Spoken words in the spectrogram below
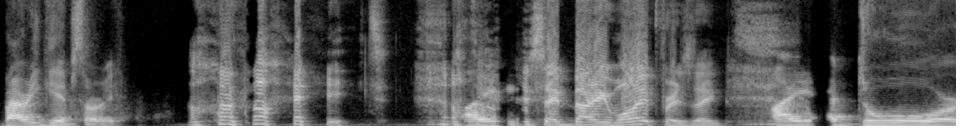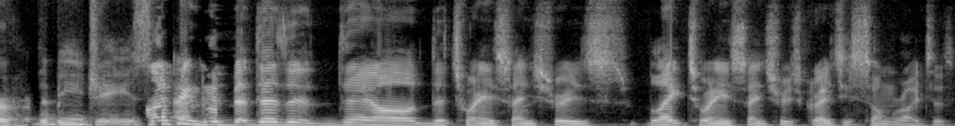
Barry Gibb, sorry. All right. I I- say Barry White for a second. I adore the Bee Gees. I think they're the, they are the 20th century's late 20th century's greatest songwriters.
